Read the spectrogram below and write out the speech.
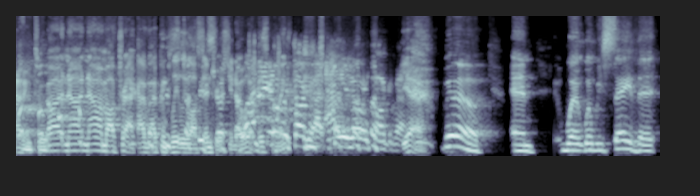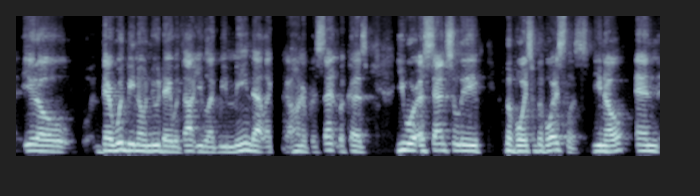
Adding to it. Uh, now, now I'm off track. I've, I've completely lost interest. You know, I at this don't know what we're point. talking about. I don't even know what we're talking about. Yeah, Yeah. And when when we say that, you know, there would be no new day without you, like we mean that like 100% because you were essentially the voice of the voiceless, you know, and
